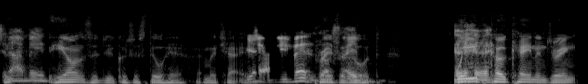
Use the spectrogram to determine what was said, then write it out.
Do you know what I mean? He answered you because you're still here and we're chatting. Yeah, amen. Praise the. Lord. Weed, cocaine, and drink.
